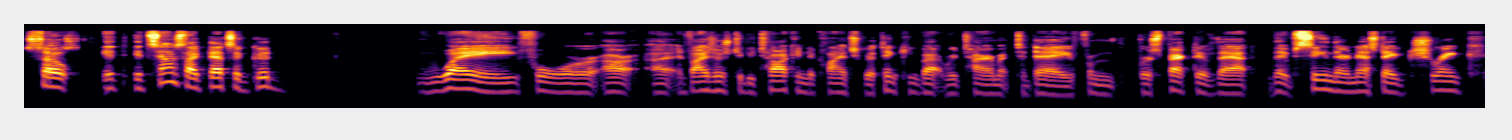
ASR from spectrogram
So it it sounds like that's a good way for our uh, advisors to be talking to clients who are thinking about retirement today from the perspective that they've seen their nest egg shrink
